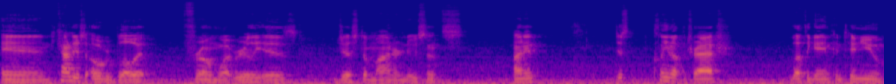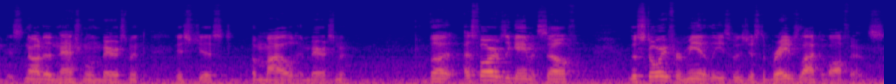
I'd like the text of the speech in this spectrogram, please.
and kind of just overblow it from what really is just a minor nuisance. I mean, just clean up the trash, let the game continue. It's not a national embarrassment. It's just a mild embarrassment. But as far as the game itself, the story for me at least was just the Braves' lack of offense.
